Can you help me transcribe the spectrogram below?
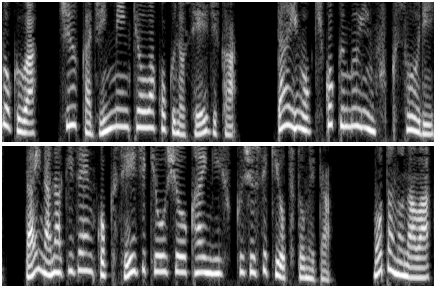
木は中華人民共和国の政治家。第5帰国務員副総理、第7期全国政治協商会議副主席を務めた。元の名は、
